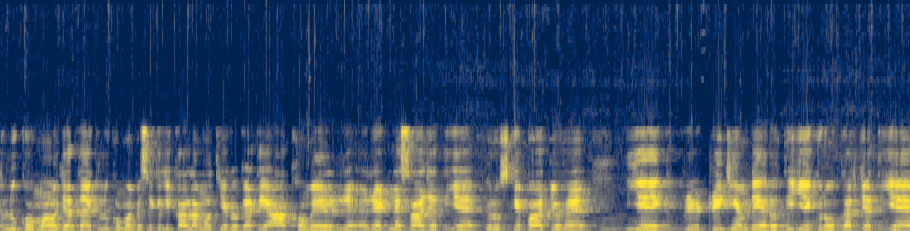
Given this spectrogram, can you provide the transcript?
ग्लूकोमा हो जाता है। ग्लूकोमा बेसिकली काला मोतिया को कहते हैं, आँखों में रेडनेस आ जाती है। फिर उसके बाद जो है ये एक ट्रीजियम लेयर होती है, ये ग्रो कर जाती है।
